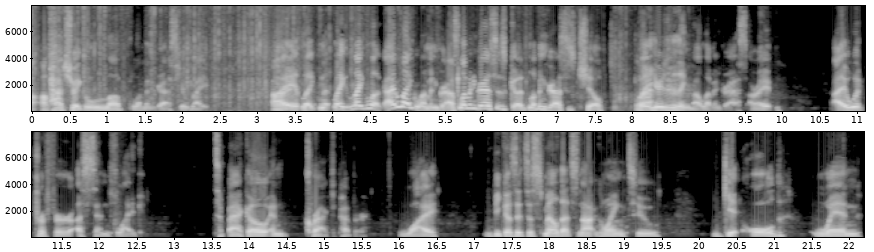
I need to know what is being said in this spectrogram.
I'll, Patrick loved lemongrass. You're right. I like like like look. I like lemongrass. Lemongrass is good. Lemongrass is chill. But here's the thing about lemongrass. All right, I would prefer a scent like tobacco and cracked pepper. Why? Because it's a smell that's not going to get old when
